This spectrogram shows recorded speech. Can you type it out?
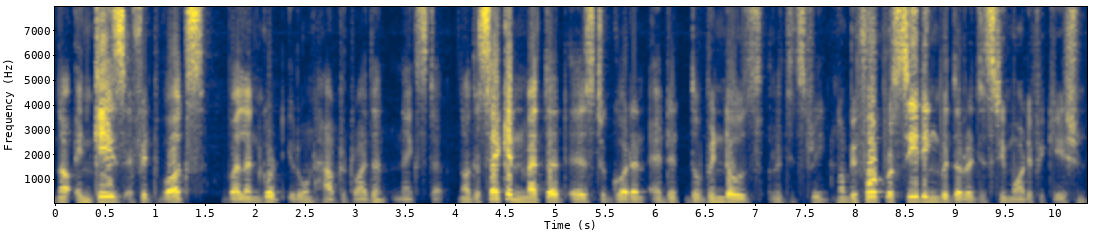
Now in case if it works well and good you don't have to try the next step now the second method is to go ahead and edit the windows registry now before proceeding with the registry modification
